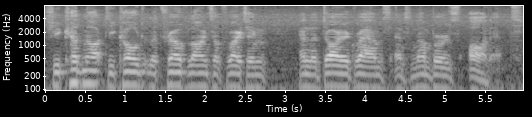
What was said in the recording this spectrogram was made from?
she could not decode the twelve lines of writing and the diagrams and numbers on it.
